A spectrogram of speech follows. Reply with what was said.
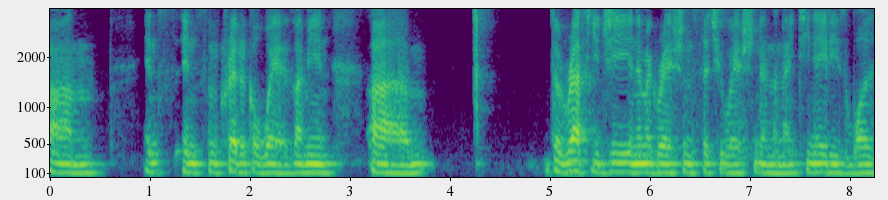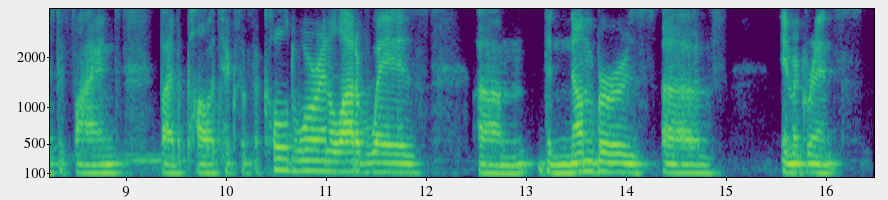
um, in, in some critical ways. I mean, um, the refugee and immigration situation in the 1980s was defined by the politics of the Cold War in a lot of ways. Um, the numbers of immigrants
